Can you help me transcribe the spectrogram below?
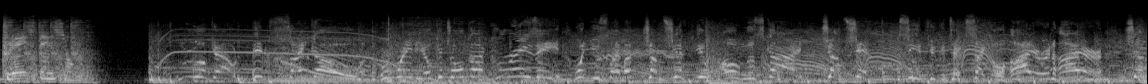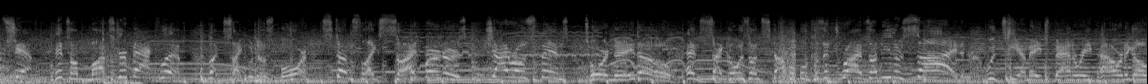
PlayStation. Look out! It's Psycho! Radio control gone crazy! When you slam a jump shift, you own the sky! Jump shift! See if you can take Psycho higher and higher! Jump shift! It's a monster backflip! But Psycho does more! Stunts like side burners, gyro spins, tornado! And Psycho is unstoppable because it drives on either side! With TMH battery power to go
